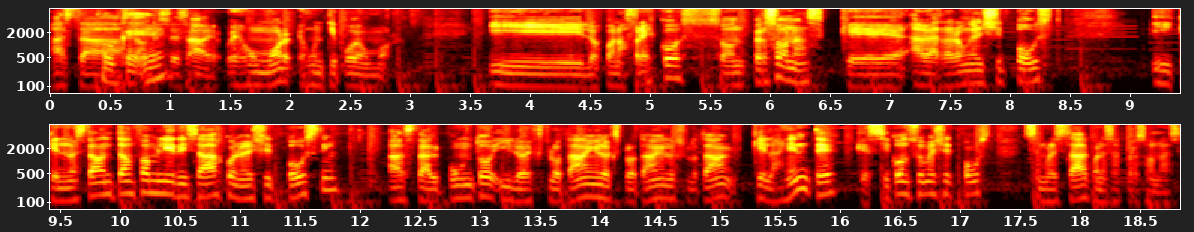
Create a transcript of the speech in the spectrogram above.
Hasta, donde se sabe. Es humor, es un tipo de humor. Y los panafrescos son personas que agarraron el shitpost y que no estaban tan familiarizadas con el shitposting hasta el punto y lo explotaban y lo explotaban y lo explotaban que la gente que sí consume shitpost se molestaba con esas personas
